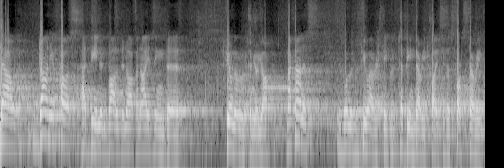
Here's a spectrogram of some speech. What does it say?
Now, Doheny, of course, had been involved in organising the funeral to New York. McManus is one of the few Irish people to have been buried twice. He was first buried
